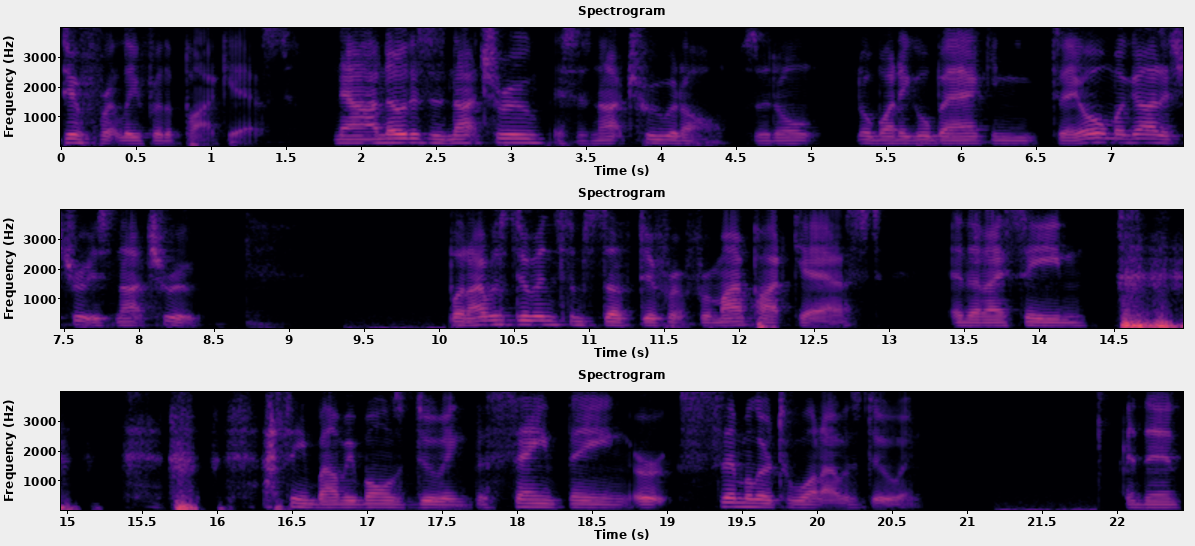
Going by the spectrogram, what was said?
differently for the podcast. Now I know this is not true. This is not true at all. So don't nobody go back and say, "Oh my God, it's true." It's not true. But I was doing some stuff different for my podcast, and then I seen I seen Bobby Bones doing the same thing or similar to what I was doing. And then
